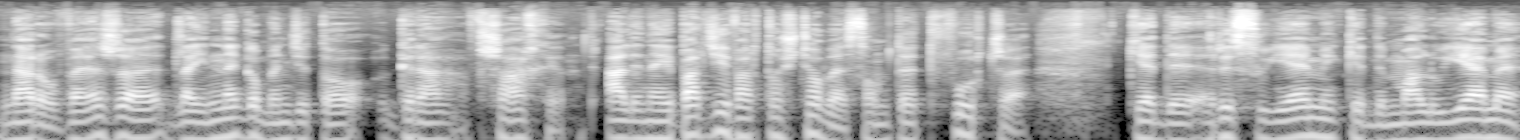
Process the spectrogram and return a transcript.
na rowerze, dla innego będzie to gra w szachy. Ale najbardziej wartościowe są te twórcze, kiedy rysujemy, kiedy malujemy,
